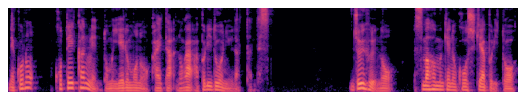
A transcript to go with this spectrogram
で、この固定観念とも言えるものを変えたのがアプリ導入だったんです。ジョイフルのスマホ向けの公式アプリと、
